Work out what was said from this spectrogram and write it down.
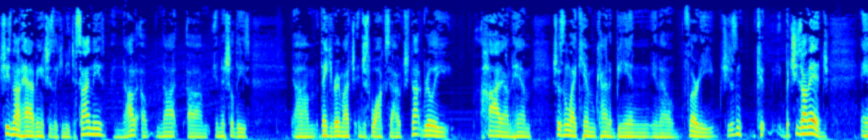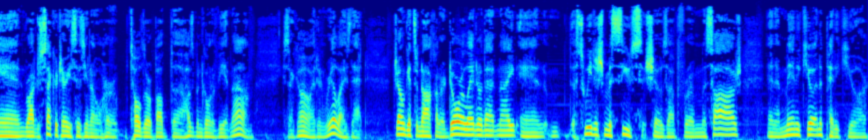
She's not having it. She's like, "You need to sign these and not uh, not um, initial these." Um, thank you very much, and just walks out. She's not really high on him. She doesn't like him kind of being, you know, flirty. She doesn't, but she's on edge. And Roger's secretary says, you know, her told her about the husband going to Vietnam. He's like, oh, I didn't realize that. Joan gets a knock on her door later that night, and the Swedish masseuse shows up for a massage and a manicure and a pedicure.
